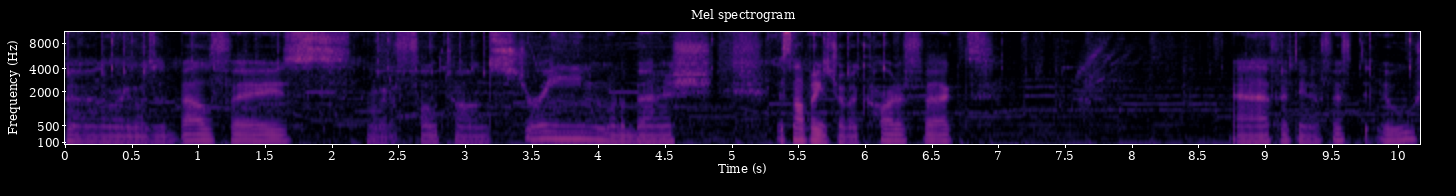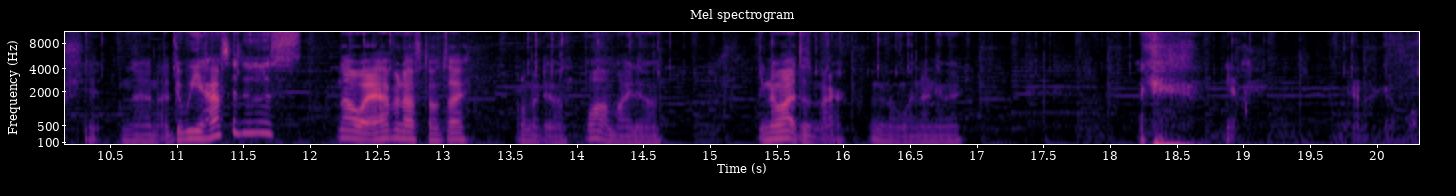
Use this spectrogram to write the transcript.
And we're gonna go to the battle phase. We're gonna photon stream. We're gonna banish. It's not being destroyed by card effect. Uh, 15 and 50. Oh shit. And then, uh, do we have to do this? No, wait, I have enough, don't I? What am I doing? What am I doing? You know what? Doesn't matter. I'm gonna win anyway. Okay, yeah. Yeah, well,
